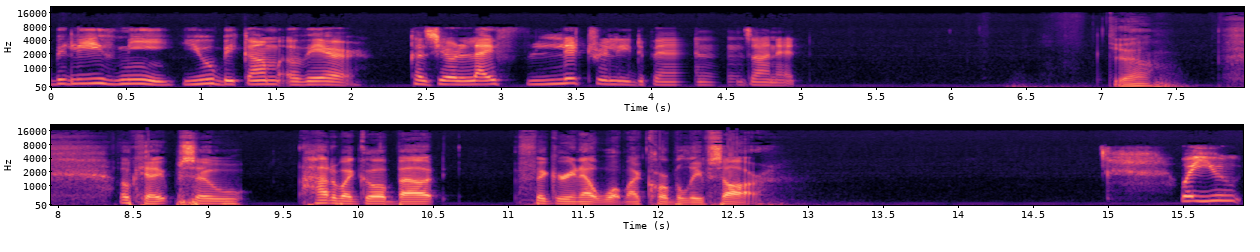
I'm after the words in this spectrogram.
believe me, you become aware because your life literally depends on it. Yeah. Okay, so how do I go about figuring out what my core beliefs are? Well, you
